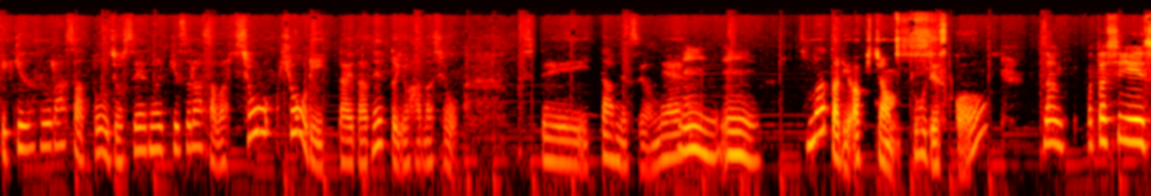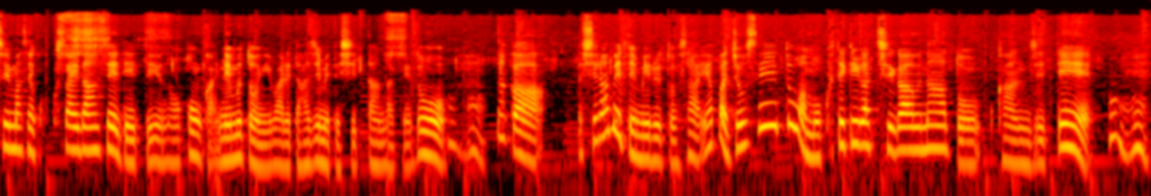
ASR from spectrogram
生きづらさと女性の生きづらさは表表裏一体だねという話をしていたんですよね。うん、うん。そのあたり、あきちゃん、どうですか？なん私、すいません、国際男性デーっていうのを今回ね、武藤に言われて初めて知ったんだけど、うんなんか、調べてみるとさ、やっぱ女性とは目的が違うなと感じて、うんうん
